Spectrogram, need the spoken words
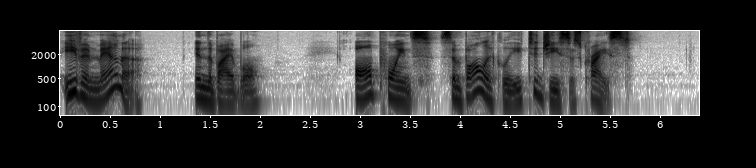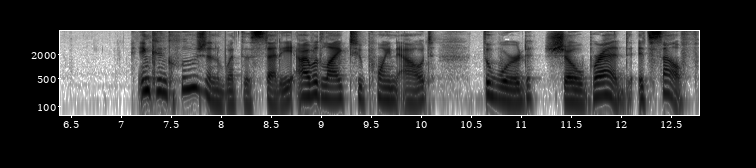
even manna in the Bible, all points symbolically to Jesus Christ. In conclusion with this study, I would like to point out the word showbread itself.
